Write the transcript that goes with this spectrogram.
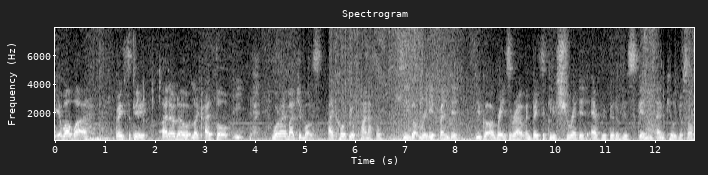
Yeah, well, well, basically, I don't know, like, I thought, what I imagined was, I called you a pineapple, so you got really offended, you got a razor out and basically shredded every bit of your skin and killed yourself.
